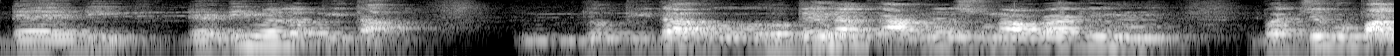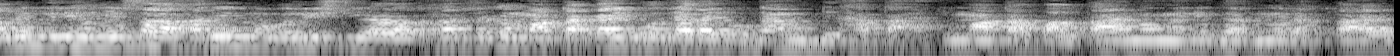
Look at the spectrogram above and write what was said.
daddy daddy मतलब पिता। जो पिता हो, होते हैं ना आपने सुना होगा कि बच्चे को पालने के लिए हमेशा हर एक नोवेलिस्ट या हर जगह माता का ही बहुत ज़्यादा योगदान दिखाता है कि माता पालता है, नौ महीने घर में रखता है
